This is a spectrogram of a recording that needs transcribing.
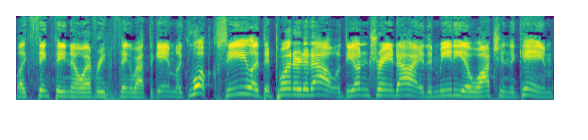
like think they know everything about the game. Like, look, see, like they pointed it out with the untrained eye, the media watching the game.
